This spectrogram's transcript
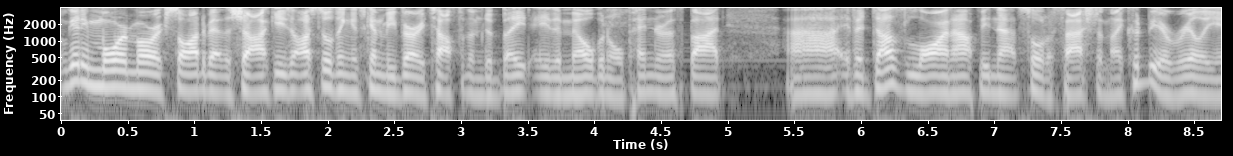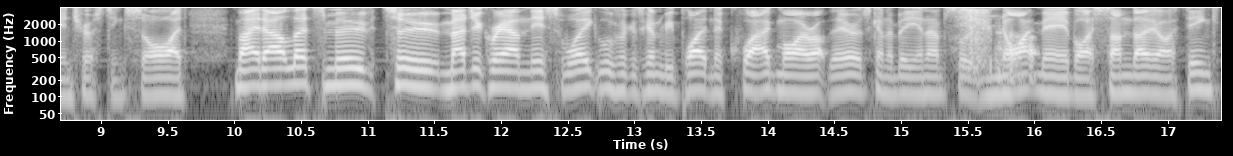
I'm getting more and more excited about the Sharkies. I still think it's going to be very tough for them to beat either Melbourne or Penrith, but uh, if it does line up in that sort of fashion, they could be a really interesting side. Mate, uh, let's move to Magic Round this week. Looks like it's going to be played in a quagmire up there. It's going to be an absolute nightmare by Sunday, I think.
